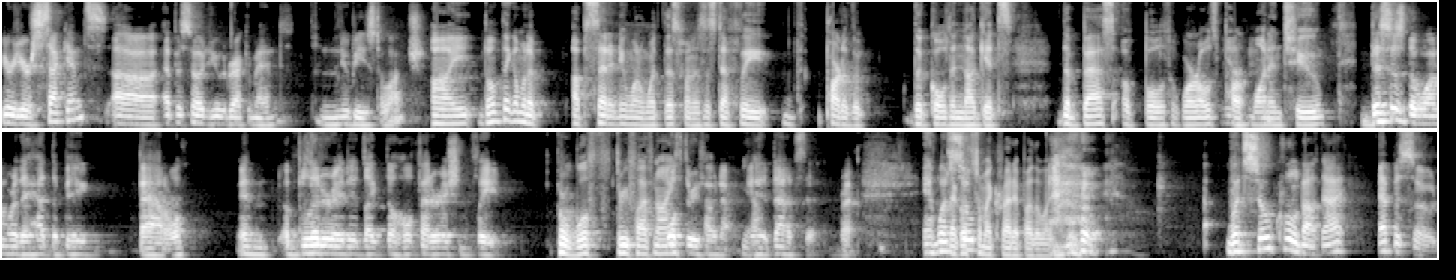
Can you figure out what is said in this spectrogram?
Your your second uh, episode you would recommend newbies to watch. I don't think I'm gonna upset anyone with this one. This is definitely part of the the golden nuggets, the best of both worlds, part Mhm. one and two. This is the one where they had the big battle and obliterated like the whole Federation fleet. For Wolf three five nine, Wolf three five nine. Yeah. That's it. Right. And what's that so goes to my credit, by the way. What's so cool about that episode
